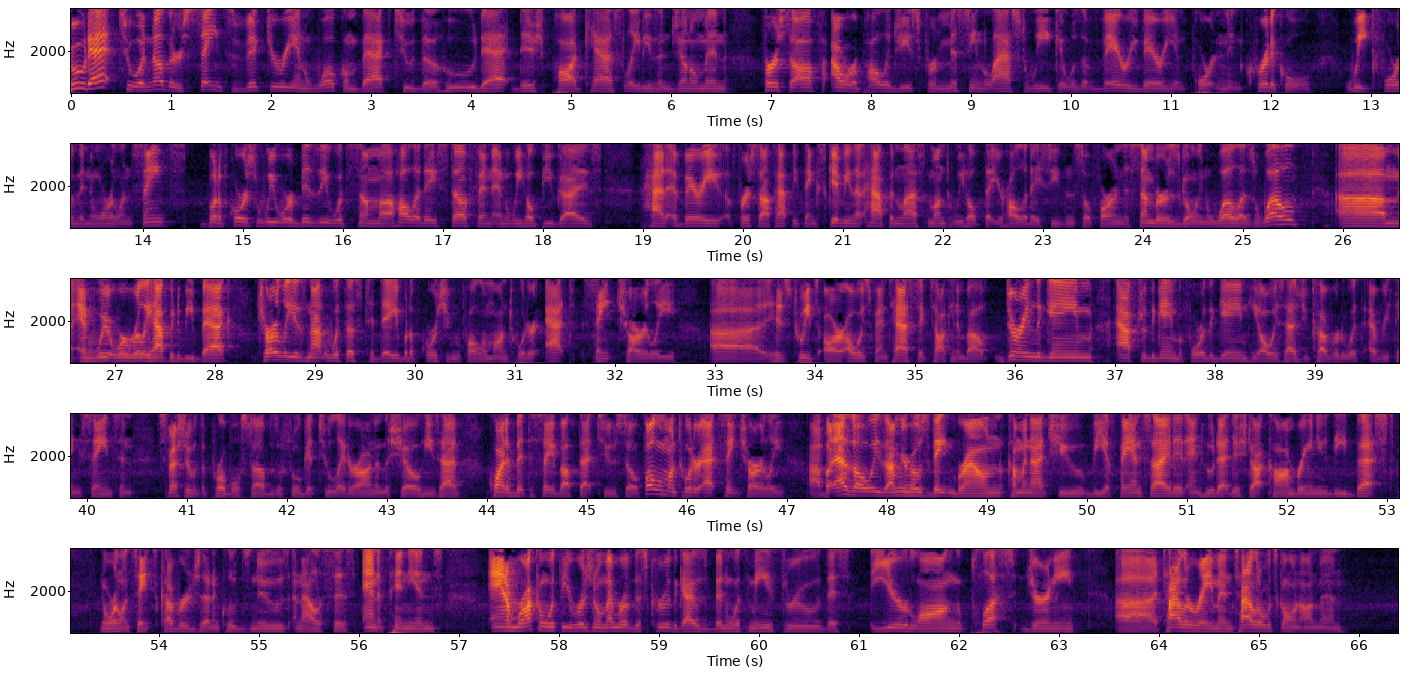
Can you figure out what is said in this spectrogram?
Who dat to another Saints victory and welcome back to the Who Dat Dish podcast, ladies and gentlemen. First off, our apologies for missing last week. It was a very, very important and critical week for the New Orleans Saints. But of course, we were busy with some uh, holiday stuff, and, and we hope you guys had a very, first off, happy Thanksgiving that happened last month. We hope that your holiday season so far in December is going well as well. Um, and we're, we're really happy to be back. Charlie is not with us today, but of course you can follow him on Twitter at Saint Charlie. Uh, his tweets are always fantastic, talking about during the game, after the game, before the game. He always has you covered with everything Saints, and especially with the Pro Bowl snubs, which we'll get to later on in the show. He's had quite a bit to say about that too. So follow him on Twitter at Saint Charlie. Uh, but as always, I'm your host Dayton Brown, coming at you via Fansided and WhoDatDish.com, bringing you the best New Orleans Saints coverage that includes news, analysis, and opinions. And I'm rocking with the original member of this crew, the guy who's been with me through this year long plus journey, uh, Tyler Raymond. Tyler, what's going on, man?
